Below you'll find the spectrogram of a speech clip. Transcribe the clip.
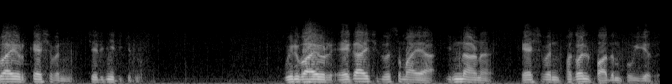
ഗുരുവായൂർ കേശവൻ ചെരിഞ്ഞിരിക്കുന്നു. ഗുരുവായൂർ ഏകാദശി ദിവസമായ ഇന്നാണ് കേശവൻ ഭഗവത്പാദം പൂകിയത്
